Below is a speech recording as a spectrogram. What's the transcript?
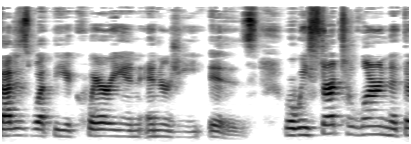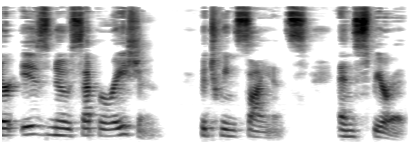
That is what the Aquarian energy is, where we start to learn that there is no separation between science and spirit,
